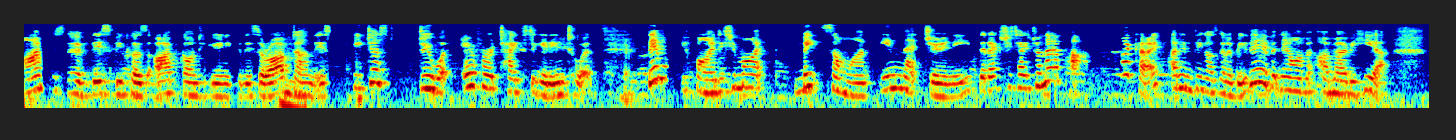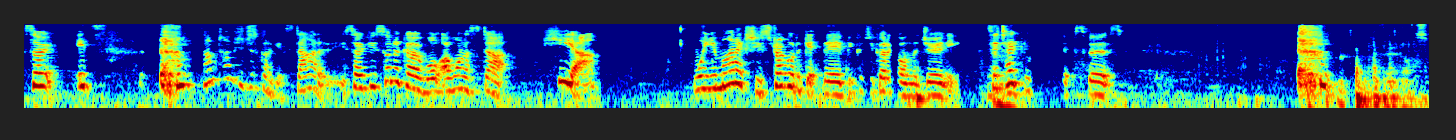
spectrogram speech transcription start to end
I deserve this because I've gone to uni for this, or I've hmm. done this. You just do whatever it takes to get into it. Then what you find is you might meet someone in that journey that actually takes you on that path. Okay, I didn't think I was going to be there, but now I'm, I'm over here. So it's sometimes you just got to get started. So if you sort of go, well, I want to start here, well, you might actually struggle to get there because you've got to go on the journey. So you take the steps first. Very nice.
